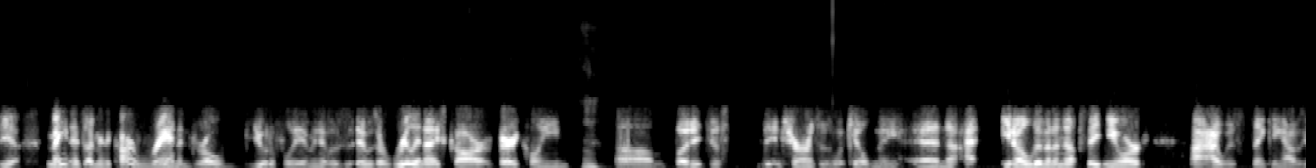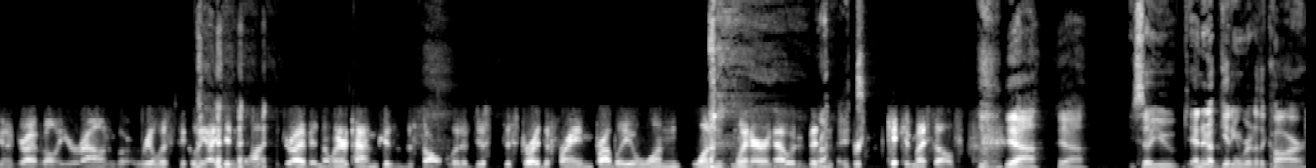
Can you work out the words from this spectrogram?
yeah, maintenance. I mean, the car ran and drove beautifully. I mean, it was it was a really nice car, very clean. Hmm. Um, but it just the insurance is what killed me. And I, you know, living in upstate New York, I, I was thinking I was going to drive it all year round, but realistically, I didn't want to drive it in the wintertime because the salt would have just destroyed the frame probably one one winter, and I would have been right. kicking myself. Yeah, yeah. So you ended up getting rid of the car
